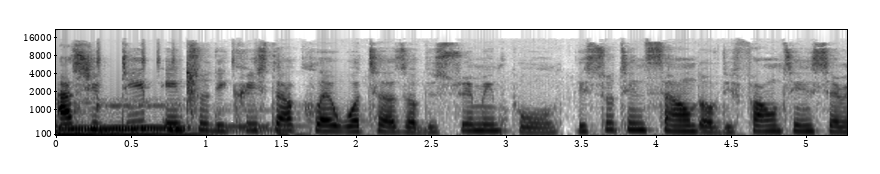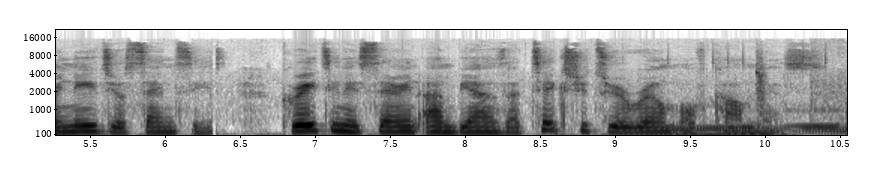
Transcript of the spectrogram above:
As you dip into the crystal clear waters of the swimming pool, the soothing sound of the fountain serenades your senses, creating a serene ambience that takes you to a realm of calmness.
